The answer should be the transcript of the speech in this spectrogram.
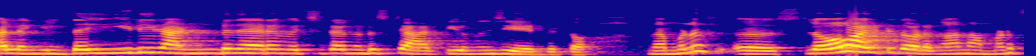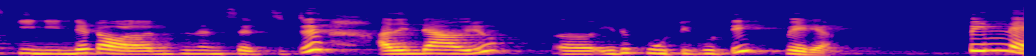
അല്ലെങ്കിൽ ഡെയിലി രണ്ട് നേരം വെച്ചിട്ട് അങ്ങോട്ട് സ്റ്റാർട്ട് ചെയ്യൊന്നും ചെയ്യരുത് കേട്ടോ നമ്മൾ സ്ലോ ആയിട്ട് തുടങ്ങാം. നമ്മുടെ സ്കിന്നിന്റെ ടോളറൻസിനനുസരിച്ചിട്ട് അതിന്റെ ആ ഒരു ഇത് കൂട്ടി കൂട്ടി വരിക പിന്നെ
